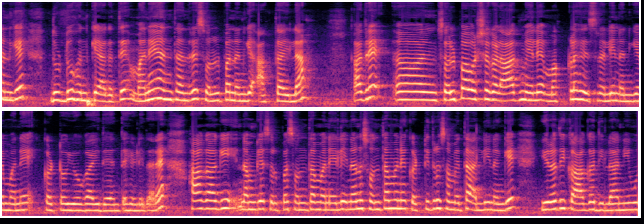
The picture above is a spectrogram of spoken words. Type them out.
ನನಗೆ ದುಡ್ಡು ಹೊಂದಿಕೆ ಆಗುತ್ತೆ. ಮನೆ ಅಂತಂದರೆ ಸ್ವಲ್ಪ ನನಗೆ ಆಗ್ತಾ ಇಲ್ಲ. ಆದರೆ ಸ್ವಲ್ಪ ವರ್ಷಗಳಾದಮೇಲೆ ಮಕ್ಕಳ ಹೆಸರಲ್ಲಿ ನನಗೆ ಮನೆ ಕಟ್ಟೋ ಯೋಗ ಇದೆ ಅಂತ ಹೇಳಿದ್ದಾರೆ. ಹಾಗಾಗಿ ನಮಗೆ ಸ್ವಲ್ಪ ಸ್ವಂತ ಮನೆಯಲ್ಲಿ, ನಾನು ಸ್ವಂತ ಮನೆ ಕಟ್ಟಿದ್ರೂ ಸಮೇತ ಅಲ್ಲಿ ನನಗೆ ಇರೋದಕ್ಕಾಗೋದಿಲ್ಲ. ನೀವು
